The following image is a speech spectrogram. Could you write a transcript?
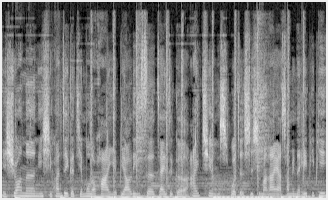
也希望呢，你喜欢这个节目的话，也不要吝啬在这个 iTunes 或者是喜马拉雅上面的 APP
